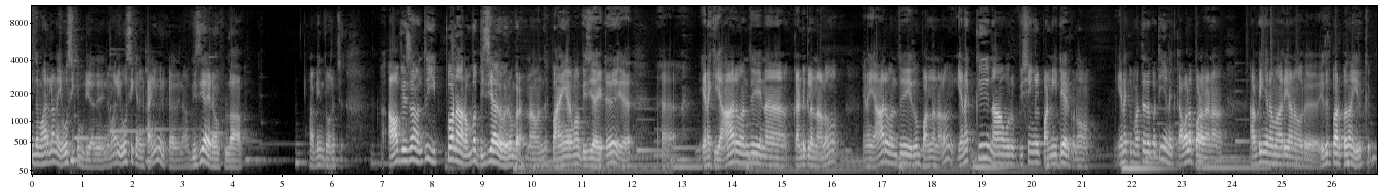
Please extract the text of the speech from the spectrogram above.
இந்த மாதிரிலாம் நான் யோசிக்க முடியாது. இந்த மாதிரி யோசிக்க எனக்கு டைம் இருக்காது. நான் பிஸி ஆகிடும் ஃபுல்லாக அப்படின்னு தோணுச்சு. ஆப்வியஸாக வந்து இப்போ நான் ரொம்ப பிஸியாக விரும்புகிறேன் நான் வந்து பயங்கரமாக பிஸி ஆகிட்டு எனக்கு யார் வந்து என்னை கண்டுக்கலனாலும் என்னை யார் வந்து எதுவும் பண்ணலனாலும் எனக்கு நான் ஒரு விஷயங்கள் பண்ணிகிட்டே இருக்கணும். எனக்கு மற்றதை பற்றி எனக்கு கவலைப்பட வேணாம் அப்படிங்கிற மாதிரியான ஒரு எதிர்பார்ப்பு தான் இருக்குது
